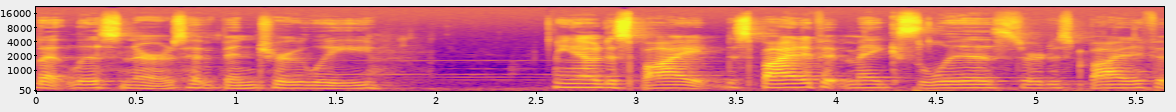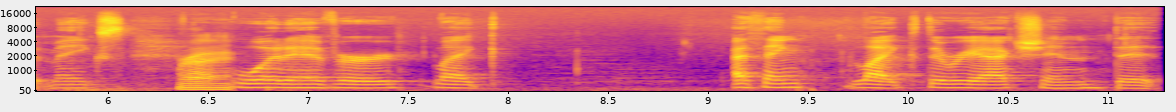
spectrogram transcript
that listeners have been truly you know, despite despite if it makes lists or despite if it makes right, whatever, like I think like the reaction that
